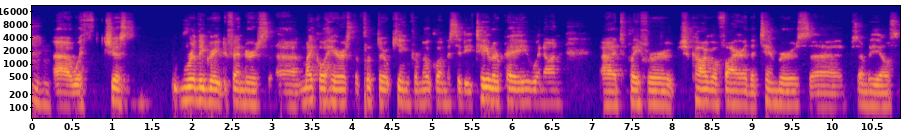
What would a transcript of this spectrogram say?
Mhm. uh, with just really great defenders. Uh, Michael Harris, the flip throw king from Oklahoma City. Taylor Peay who went on uh, to play for Chicago Fire, the Timbers, uh, somebody else,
